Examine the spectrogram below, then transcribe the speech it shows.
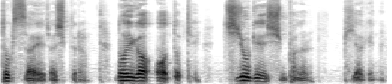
독사의 자식들아, 너희가 어떻게 지옥의 심판을 피하겠느냐?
